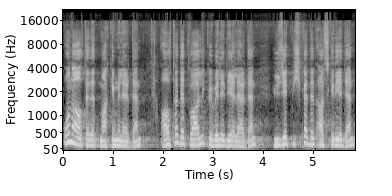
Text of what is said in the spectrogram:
16 adet mahkemelerden, 6 adet valilik ve belediyelerden, 172 adet askeriyeden,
